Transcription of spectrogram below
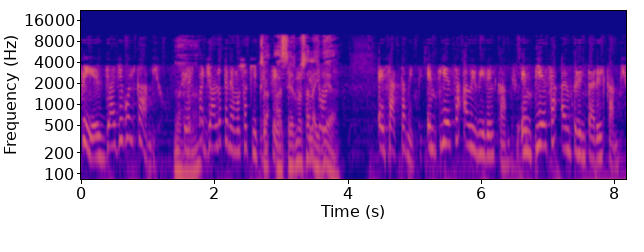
Sí, es, ya llegó el cambio, Ajá. ¿cierto? Ya lo tenemos aquí O sea, presente. hacernos a la Entonces, idea. Exactamente, empieza a vivir el cambio, empieza a enfrentar el cambio.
